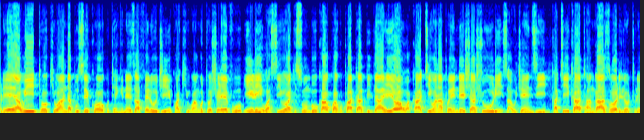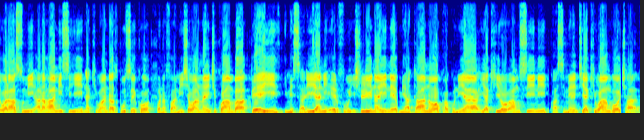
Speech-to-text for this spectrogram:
wanatolea wito kiwanda Buseko kutengeneza feruji kwa kiwango tosherevu ili wasiwe wakisumbuka kwa kupata bidhaa hiyo wakati wanapoendesha shughuli za ujenzi. Katika tangazo lililotolewa rasmi Alhamisi hii na kiwanda Buseko wanafahamisha wananchi kwamba bei imesalia ni 24,500 kwa gunia ya kilo 50 kwa simenti ya kiwango cha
